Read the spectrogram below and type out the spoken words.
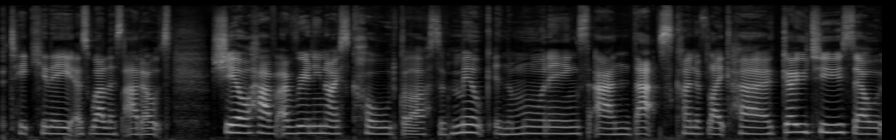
particularly as well as adults. She'll have a really nice cold glass of milk in the mornings, and that's kind of like her go to. So,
